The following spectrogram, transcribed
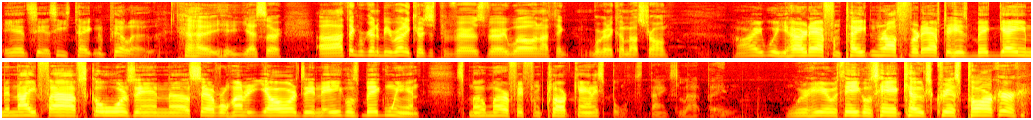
Ed says he's taking a pillow. yes, sir. Uh, I think we're going to be ready. Coaches prepare us very well, and I think we're going to come out strong. All right, well, you heard that from Peyton Rutherford after his big game tonight. Five scores and uh, several hundred yards in the Eagles' big win. It's Moe Murphy from Clarke County Sports. Thanks a lot, Peyton. We're here with Eagles head coach Chris Parker.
